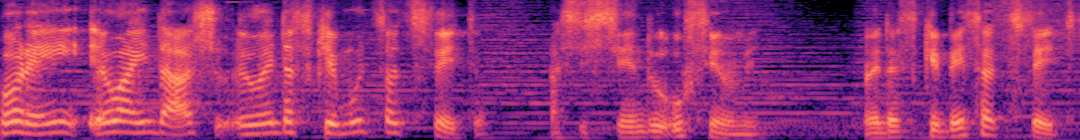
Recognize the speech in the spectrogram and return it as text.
Porém, eu ainda acho, eu ainda fiquei muito satisfeito assistindo o filme. Eu ainda fiquei bem satisfeito.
